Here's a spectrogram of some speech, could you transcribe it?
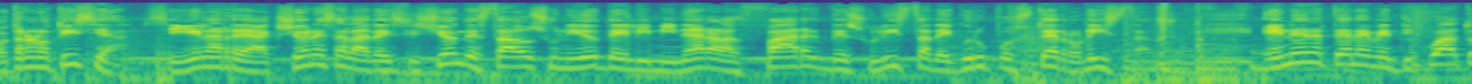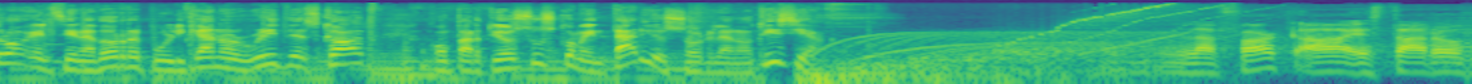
Otra noticia, siguen las reacciones a la decisión de Estados Unidos de eliminar a FARC de su lista de grupos terroristas. En NTN 24, el senador republicano Reed Scott compartió sus comentarios sobre la noticia. La FARC ha estado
